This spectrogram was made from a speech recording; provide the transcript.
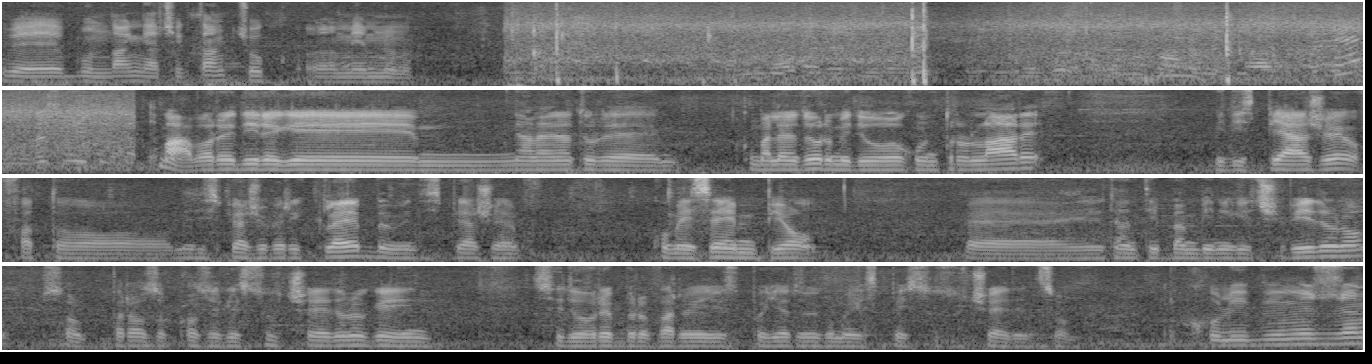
ve bundan gerçekten çok e, memnunum. Ma vorrei dire che mm, allenatore- come allenatore mi devo controllare, mi dispiace, fatto- mi dispiace per il club, mi dispiace come esempio eh, di tanti bambini che ci vedono, So- però sono cose che succedono che si dovrebbero fare negli spogliatoi come spesso succede. Insomma. Kulübümüzün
